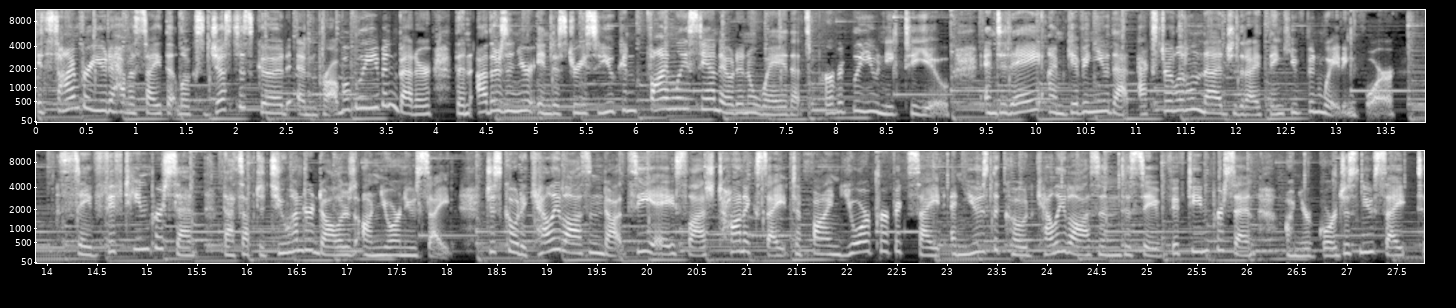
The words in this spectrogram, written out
It's time for you to have a site that looks just as good and probably even better than others in your industry so you can finally stand out in a way that's perfectly unique to you. And today, I'm giving you that extra little nudge that I think you've been waiting for. Save 15%, that's up to $200 on your new site. Just go to kellylawson.ca slash tonic site to find your perfect site and use the code Kelly Lawson to save 15% on your gorgeous new site today.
